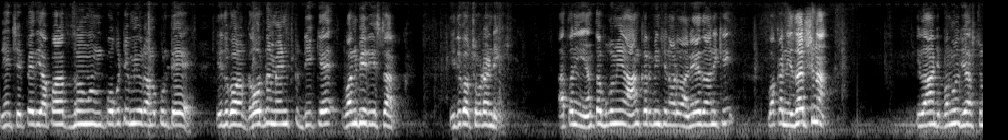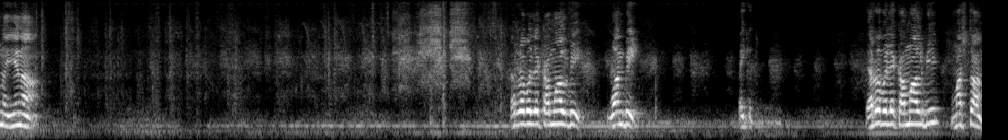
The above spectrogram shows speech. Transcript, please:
నేను చెప్పేది అపార్థం. ఇంకొకటి మీరు అనుకుంటే ఇదిగో government DK one B registrar ఇదిగో చూడండి. అతని ఎంత భూమి ఆక్రమించినాడు అనేదానికి ఒక నిదర్శన ఇలాంటి పనులు చేస్తున్న ఈయన. Erraballi Kamal B one B. పైకి ఎర్రబల్లి కమాల్ బి మస్తాన్.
